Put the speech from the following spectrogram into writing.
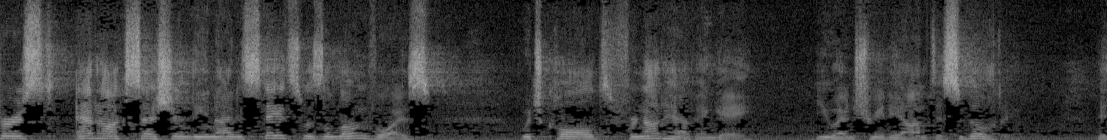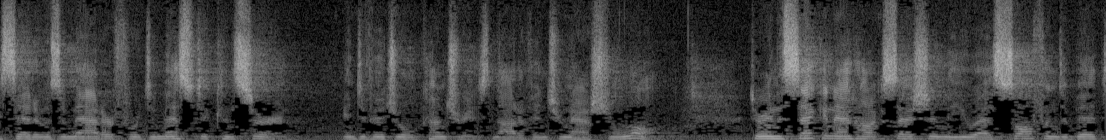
first ad hoc session, the United States was a lone voice which called for not having a UN treaty on disability. They said it was a matter for domestic concern, individual countries, not of international law. During the second ad hoc session, the U.S. softened a bit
